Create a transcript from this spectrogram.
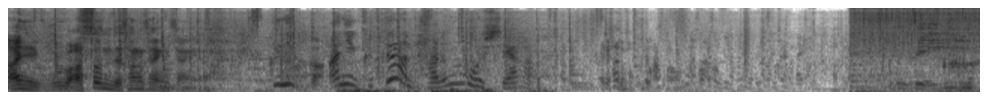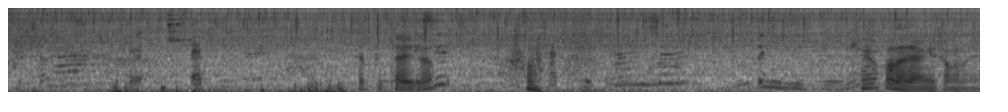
아니, 우리 왔었는데 상상 이상이야. 그니까 아니 그때랑 다른 곳이야. 근데 이거 해피타이저? 아니 이게 뭐야? 생각보다 양이 적네.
